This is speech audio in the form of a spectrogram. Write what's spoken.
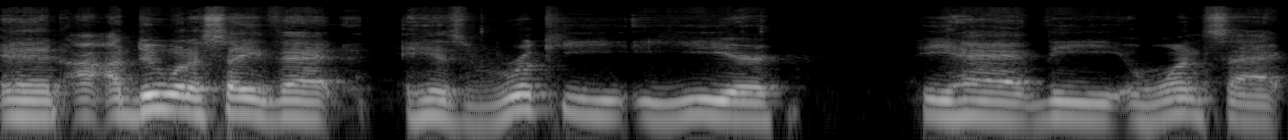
And I, I do want to say that his rookie year, he had the one sack.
